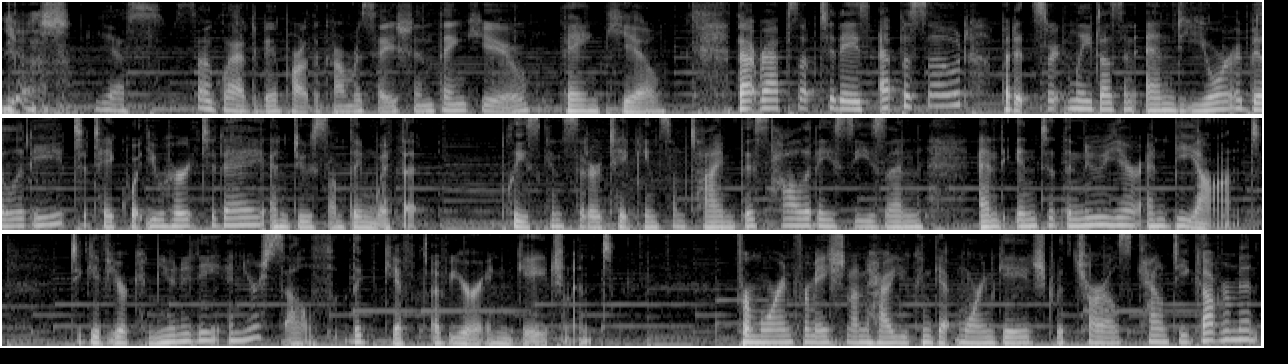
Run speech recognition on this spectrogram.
Yes. Yes, so glad to be a part of the conversation. Thank you. Thank you. That wraps up today's episode, but it certainly doesn't end your ability to take what you heard today and do something with it. Please consider taking some time this holiday season and into the new year and beyond to give your community and yourself the gift of your engagement. For more information on how you can get more engaged with Charles County government,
